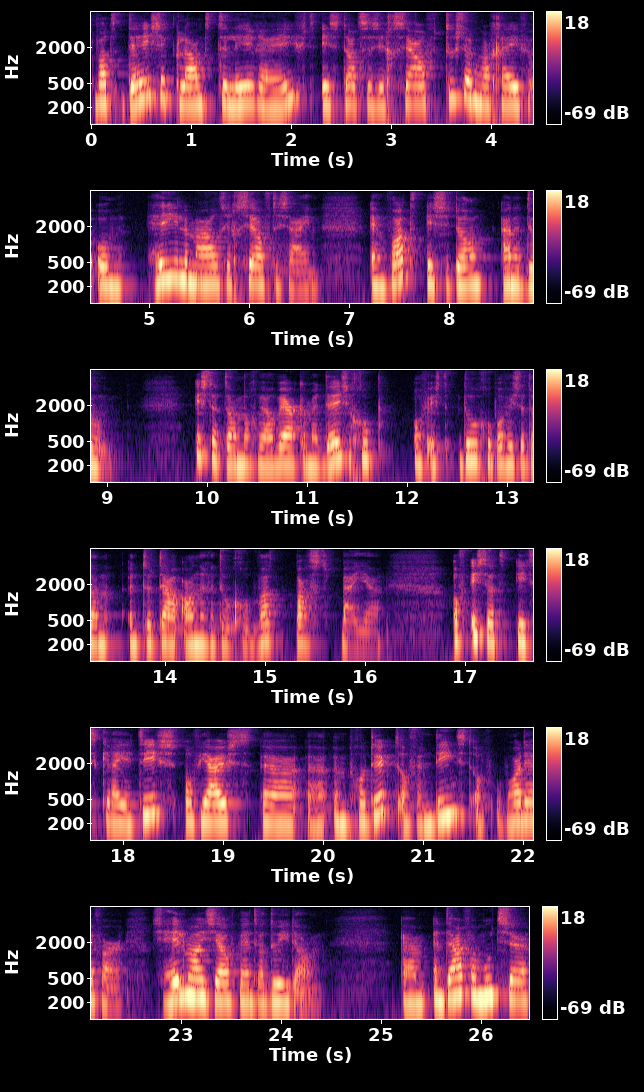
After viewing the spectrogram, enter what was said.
Wat deze klant te leren heeft, is dat ze zichzelf toestemming mag geven om helemaal zichzelf te zijn. En wat is ze dan aan het doen? Is dat dan nog wel werken met deze groep of is het doelgroep of is dat dan een totaal andere doelgroep? Wat past bij je? Of is dat iets creatiefs of juist uh, uh, een product of een dienst of whatever? Als je helemaal jezelf bent, wat doe je dan? Um, en daarvoor moet ze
